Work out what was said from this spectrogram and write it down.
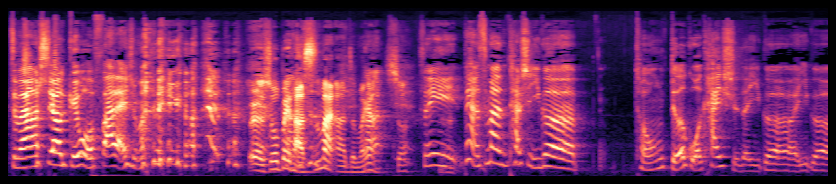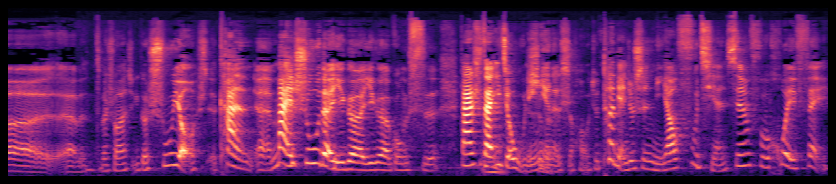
怎么样？是要给我发来什么那个？或者说贝塔斯曼啊，怎么样 啊？说所以贝塔斯曼他是一个从德国开始的一个一个呃怎么说一个书友看呃卖书的一个一个公司，大概是在一九五零年的时候，就特点就是你要付钱，先付会费。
